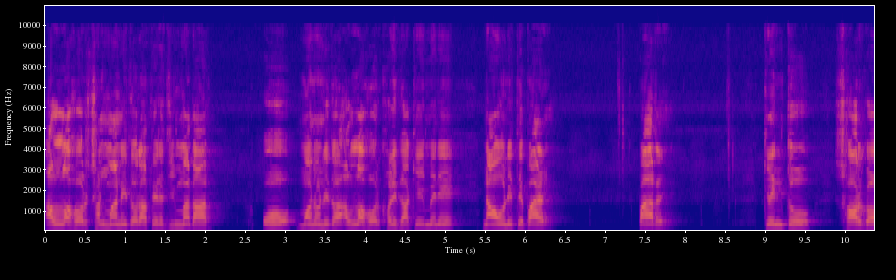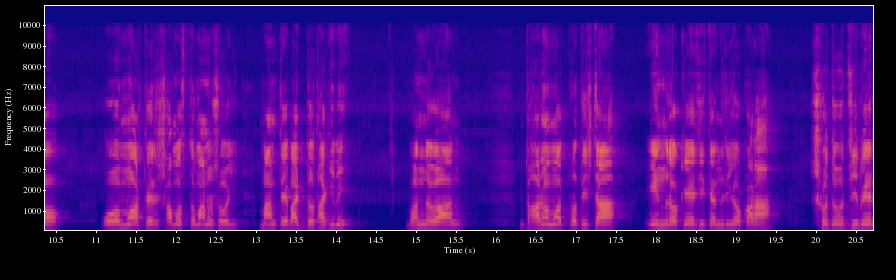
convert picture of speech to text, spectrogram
আল্লাহর সম্মানিত রাতের জিম্মাদার ও মনোনীত আল্লাহর খলিফাকে মেনে নাও নিতে পারে পারে। কিন্তু স্বর্গ ও মর্তের সমস্ত মানুষই মানতে বাধ্য থাকিবে। বন্ধুগণ, ধর্মমত প্রতিষ্ঠা ইন্দ্রকে জিতেন্দ্রীয় করা শুধু জীবের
